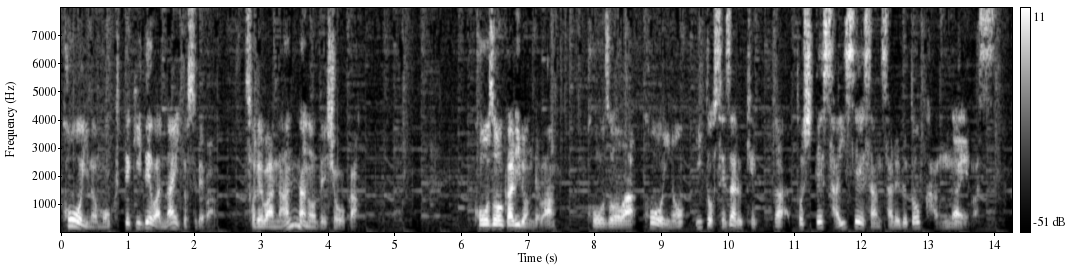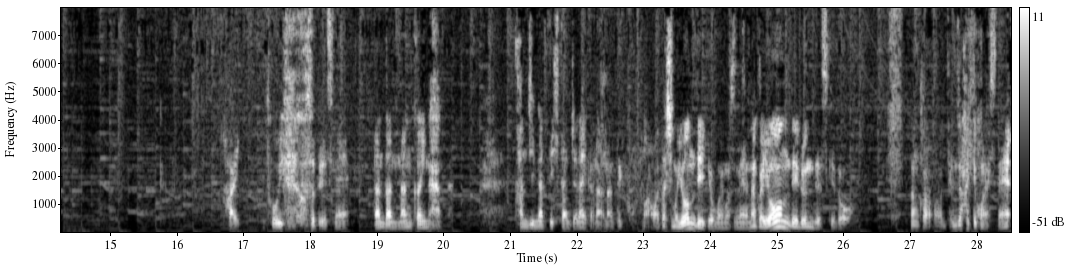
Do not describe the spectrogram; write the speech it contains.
行為の目的ではないとすれば、それは何なのでしょうか？構造化理論では、構造は行為の意図せざる結果として再生産されると考えます。はい。ということでですね、だんだん難解な感じになってきたんじゃないかな、なんて、まあ私も読んでいて思いますね。なんか読んでるんですけど、なんか全然入ってこないですね。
